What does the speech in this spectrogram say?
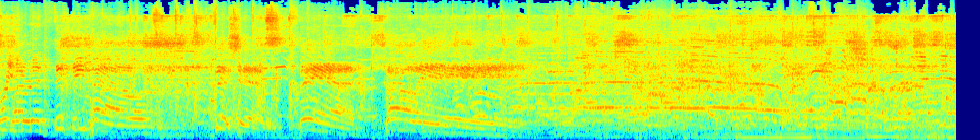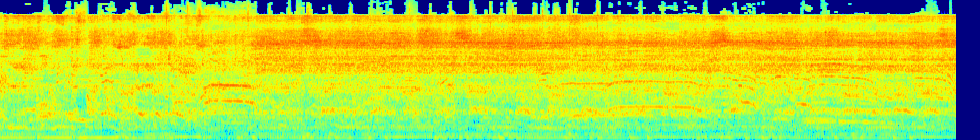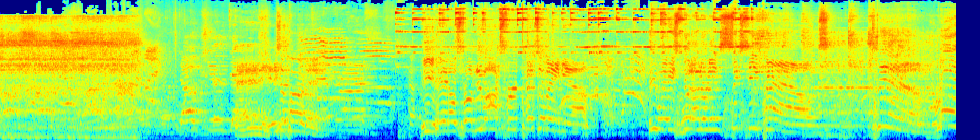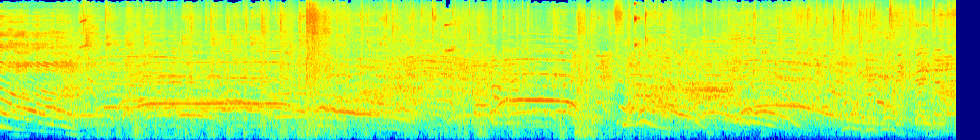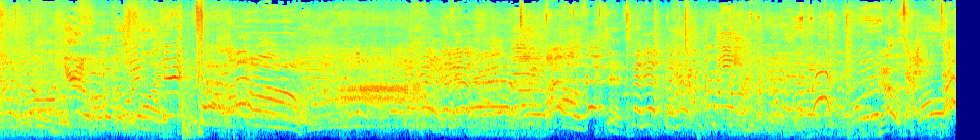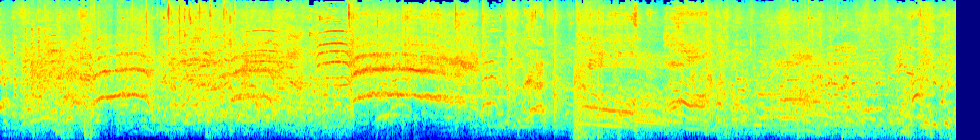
350 pounds, Vicious Van Val. He hails from New Oxford, Pennsylvania. He weighs 160 pounds. Tim Rush.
